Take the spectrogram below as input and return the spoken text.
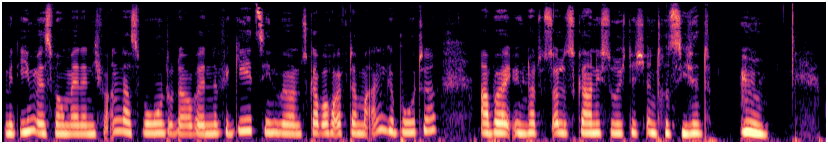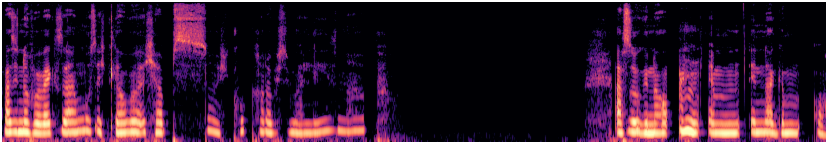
mit ihm ist, warum er denn nicht woanders wohnt oder ob er in eine WG ziehen will. Und es gab auch öfter mal Angebote, aber ihn hat das alles gar nicht so richtig interessiert. Was ich noch vorweg sagen muss, ich glaube, ich hab's, ich guck gerade, ob ich es überlesen habe. Ach so, genau, Im, in der, Gem oh,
